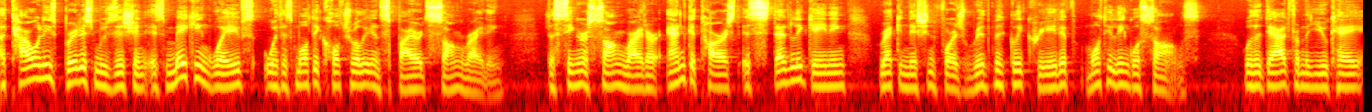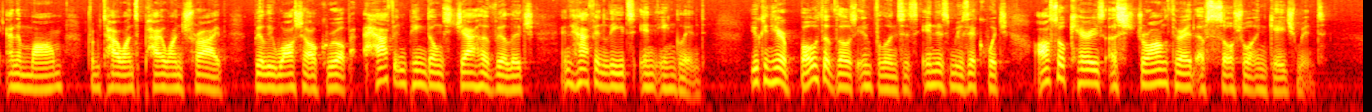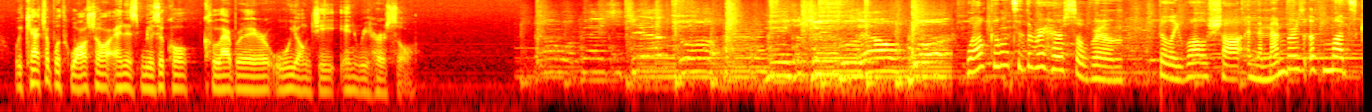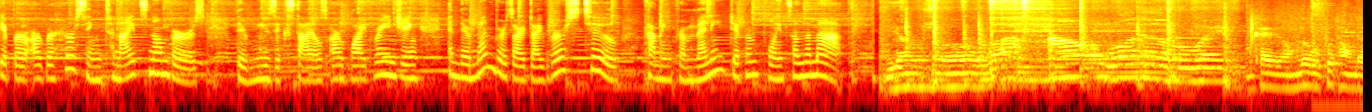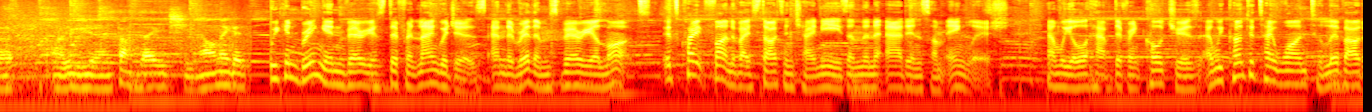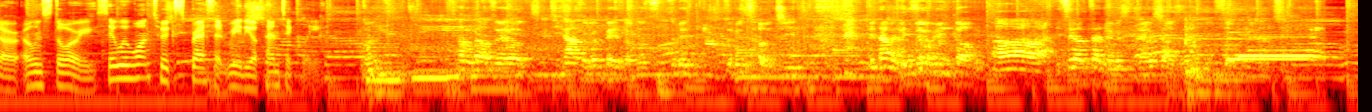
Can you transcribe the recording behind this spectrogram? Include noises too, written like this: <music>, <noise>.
A Taiwanese British musician is making waves with his multiculturally inspired songwriting. The singer, songwriter, and guitarist is steadily gaining recognition for his rhythmically creative, multilingual songs. With a dad from the UK and a mom from Taiwan's Paiwan tribe, Billy Walshaw grew up half in Pingdong's Jiahe village and half in Leeds in England. You can hear both of those influences in his music, which also carries a strong thread of social engagement. We catch up with Walshaw and his musical collaborator Wu Yongji in rehearsal. Welcome to the rehearsal room. Billy Walshaw and the members of Mudskipper are rehearsing tonight's numbers. Their music styles are wide ranging, and their members are diverse too, coming from many different points on the map. 可 以融入不同的呃语言放在一起，然后那个 We can bring in various different languages, and the rhythms vary a lot. It's quite fun if I start in Chinese and then add in some English. And we all have different cultures, and we come to Taiwan to live out our own story, so we want to express it really authentically. <laughs> 唱到最后，吉他手跟贝手都这边这边抽筋，因为他们没有运动啊，一次要站两个两个小时，受不了。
